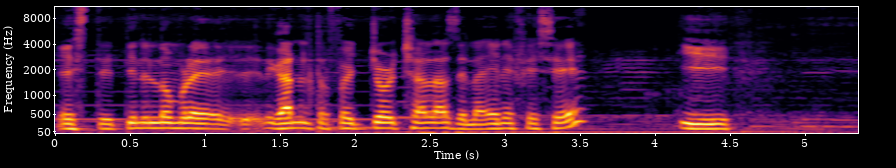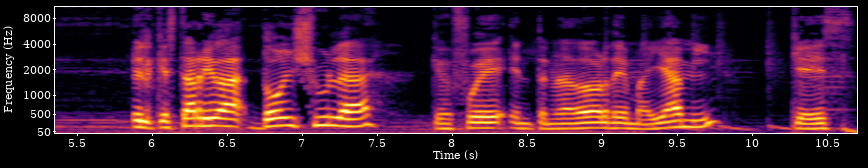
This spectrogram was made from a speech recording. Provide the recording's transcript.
este tiene el nombre gana el trofeo George Chalas de la NFC y el que está arriba Don Shula, que fue entrenador de Miami, que es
